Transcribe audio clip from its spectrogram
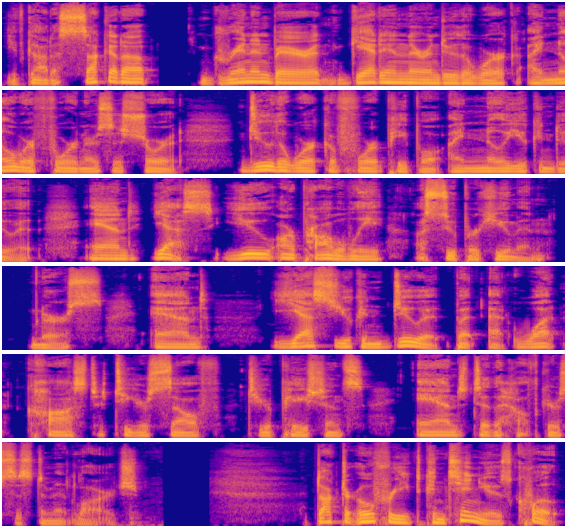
you've got to suck it up, grin and bear it, get in there and do the work. I know we're four nurses short. Do the work of four people. I know you can do it. And yes, you are probably a superhuman nurse. And yes, you can do it, but at what cost to yourself, to your patients, and to the healthcare system at large? Dr. Ofri continues, quote,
